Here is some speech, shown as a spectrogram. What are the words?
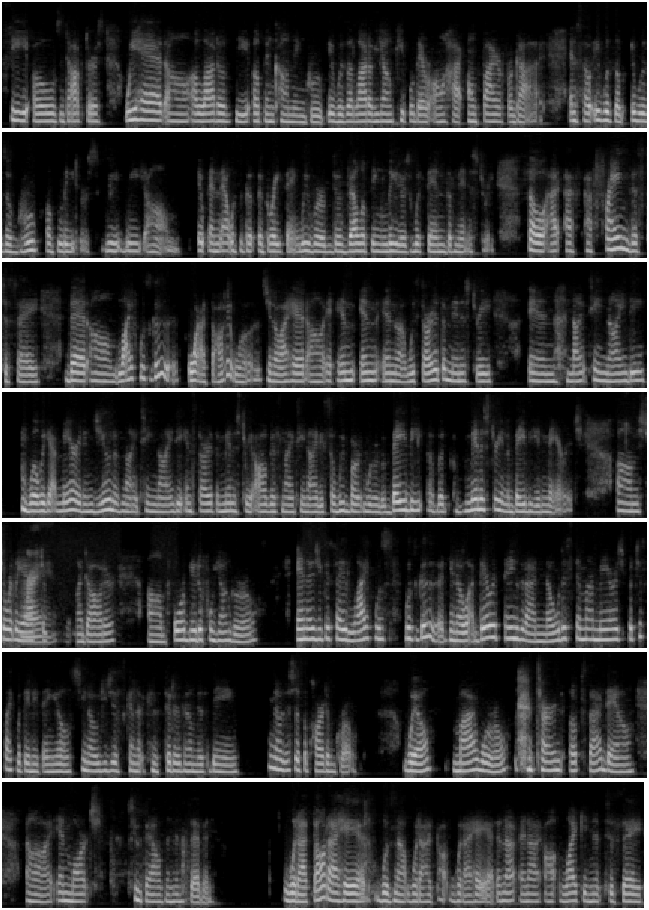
CEOs, doctors. We had uh, a lot of the up and coming group. It was a lot of young people that were on high, on fire for God, and so it was a it was a group of leaders. We we um it, and that was the, the, great thing. We were developing leaders within the ministry. So I, I, I framed this to say that um, life was good, or I thought it was. You know, I had uh, in in in uh, we started the ministry in 1990. Well, we got married in June of 1990 and started the ministry August 1990. So we were, we were the baby of the ministry and the baby in marriage. Um, shortly right. after, my daughter, um, four beautiful young girls and as you could say life was was good. You know there were things that i noticed in my marriage but just like with anything else you know you just kind of consider them as being you know this is a part of growth. Well my world turned upside down uh, in march 2007 what i thought i had was not what i thought what i had. And i and i uh, liken it to say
